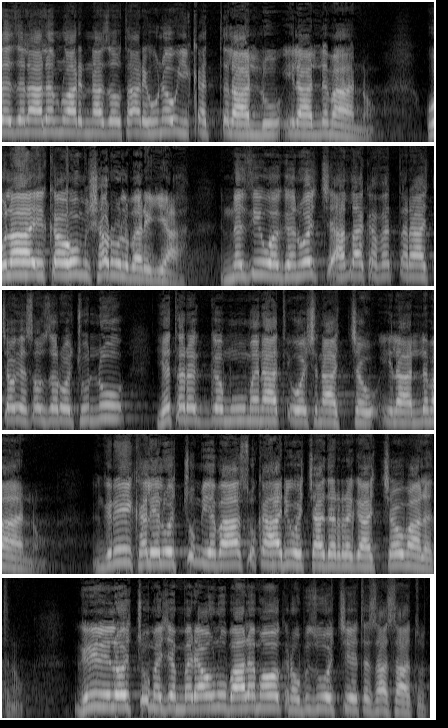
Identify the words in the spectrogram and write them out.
ለዘላለም ኗሪና ዘውታሪ ሁነው ይቀጥላሉ ይላል ማለት ነው። ኡላይከ ሁም ሸሩ ልበርያ እነዚህ ወገኖች አላህ ከፈጠራቸው የሰው ዘሮች ሁሉ የተረገሙ መናጢዎች ናቸው ይላል ማለት ነው። እንግዲህ ከሌሎቹም የባሱ ከሃዲዎች ያደረጋቸው ማለት ነው። እንግዲህ ሌሎቹ መጀመሪያውኑ ባለማወቅ ነው ብዙዎች የተሳሳቱት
